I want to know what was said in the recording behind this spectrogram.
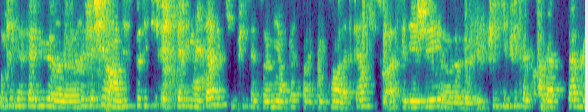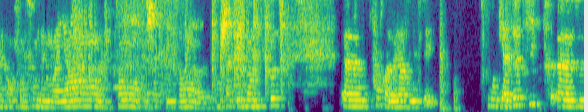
Donc il a fallu euh, réfléchir à un dispositif expérimental qui puisse être mis en place par les paysans à la ferme, qui soit assez léger euh, et puis qui puisse être adaptable en fonction des moyens, euh, du temps que chaque paysan, dont chaque paysan dispose pour leurs essais. Donc il y a deux types de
